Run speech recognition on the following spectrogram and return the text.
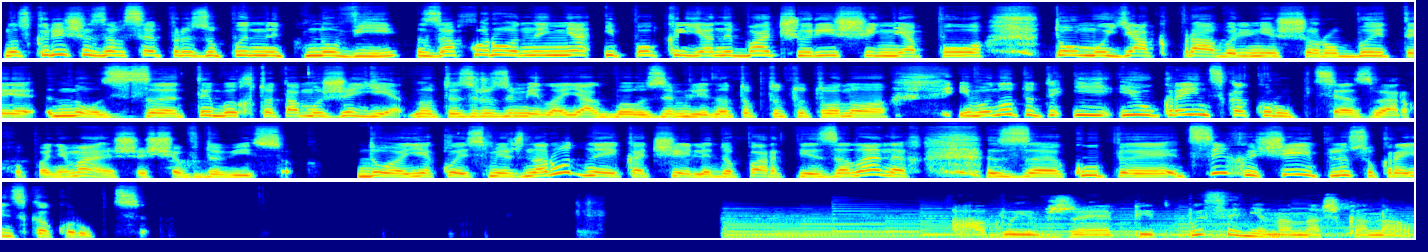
Ну, скоріше за все, призупинить нові захоронення, і поки я не бачу рішення по тому, як правильніше робити ну, з тими, хто там уже є. Ну, ти зрозуміла, як би у землі. Ну, тобто тут воно і воно тут і, і українська корупція зверху, понімаєш, що в довісок. До якоїсь міжнародної качелі, до партії зелених з купи цих ще і плюс українська корупція. А ви вже підписані на наш канал?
